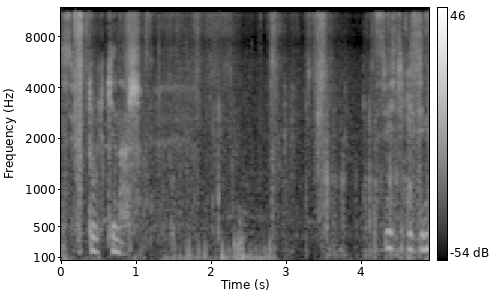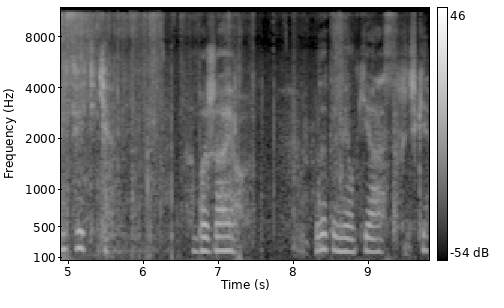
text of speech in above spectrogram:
Светульки наши. Светики, семисветики. Обожаю. Вот это мелкие астрочки.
